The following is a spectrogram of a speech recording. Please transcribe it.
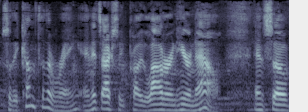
So they come to the ring, and it's actually probably louder in here now. And so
